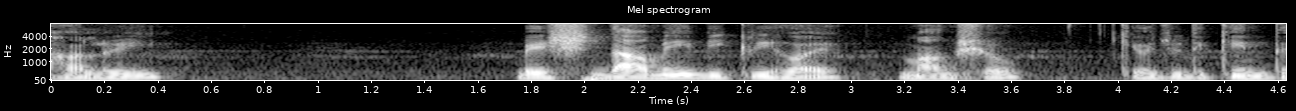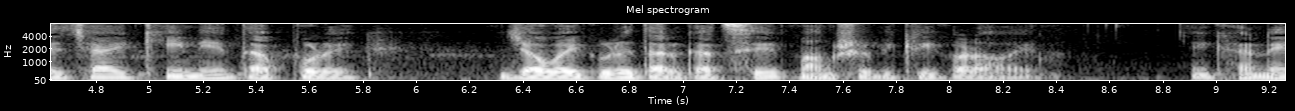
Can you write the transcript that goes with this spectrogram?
ভালোই, বেশ দামেই বিক্রি হয় মাংস। কেউ যদি কিনতে চায়, কিনে তারপরে জবাই করে তার কাছে মাংস বিক্রি করা হয়। এখানে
